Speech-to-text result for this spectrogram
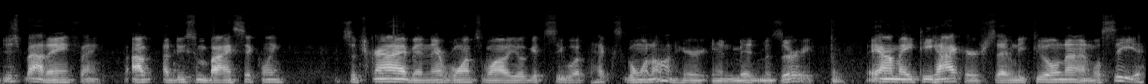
Just about anything. I, I do some bicycling. Subscribe, and every once in a while you'll get to see what the heck's going on here in mid Missouri. Hey, I'm AT Hiker 7209. We'll see you.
